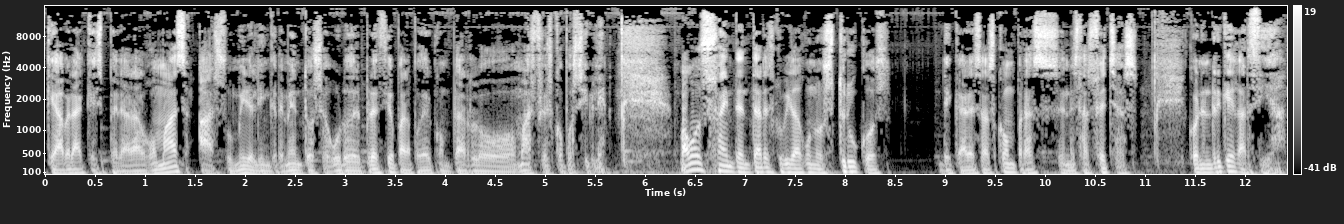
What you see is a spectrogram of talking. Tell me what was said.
que habrá que esperar algo más a asumir el incremento seguro del precio para poder comprarlo más fresco posible. Vamos a intentar descubrir algunos trucos de cara a esas compras en estas fechas con Enrique García.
